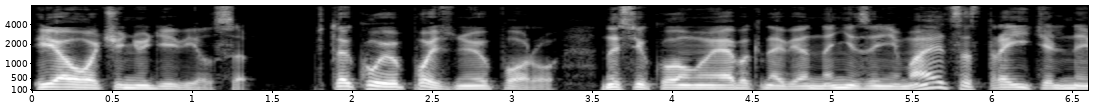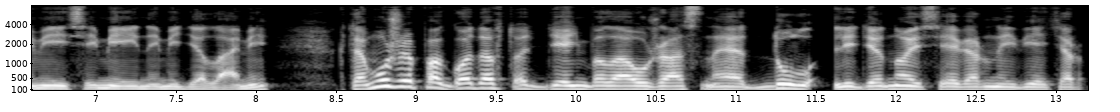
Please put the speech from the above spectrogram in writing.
я очень удивился. В такую позднюю пору насекомые обыкновенно не занимаются строительными и семейными делами. К тому же погода в тот день была ужасная, дул ледяной северный ветер.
